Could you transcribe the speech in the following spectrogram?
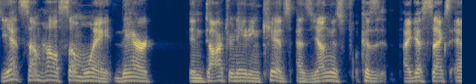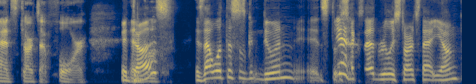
yet somehow, some way, they are indoctrinating kids as young as because I guess sex ed starts at four. It does? Is that what this is doing? It's Yeah. sex ed really starts that young?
